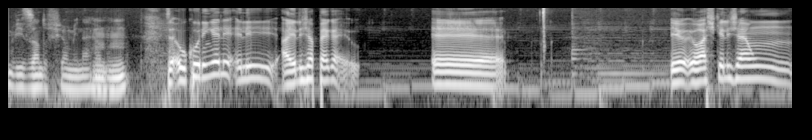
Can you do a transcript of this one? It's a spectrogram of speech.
visão do filme, né? Uhum. O Coringa, ele, ele. Aí ele já pega. É. Eu, eu acho que ele já é um,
